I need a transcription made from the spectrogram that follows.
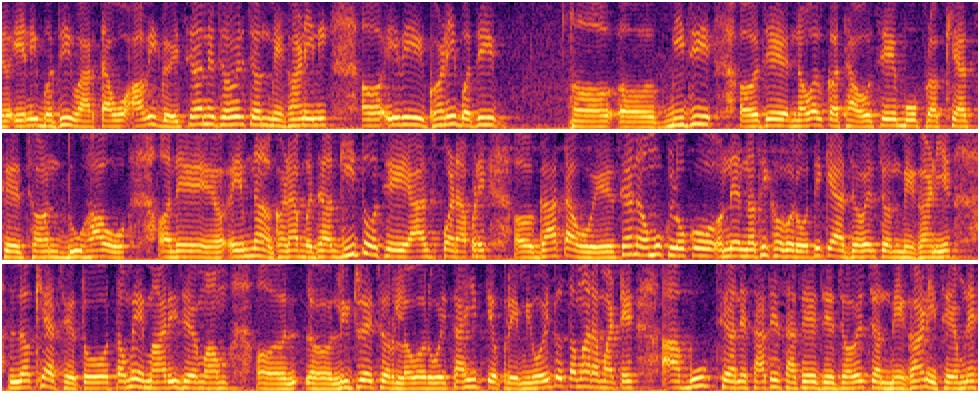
એ એની બધી વાર્તાઓ આવી ગઈ છે અને ઝવેરચંદ મેઘાણીની એવી ઘણી બધી બીજી જે નવલકથાઓ છે એ બહુ પ્રખ્યાત છે છંદ દુહાઓ અને એમના ઘણા બધા ગીતો છે એ આજ પણ આપણે ગાતા હોઈએ છીએ અને અમુક લોકોને નથી ખબર હોતી કે આ ઝવેરચંદ મેઘાણીએ લખ્યા છે. તો તમે મારી જેમ આમ લિટરેચર લવર હોય સાહિત્ય પ્રેમી હોય તો તમારા માટે આ બુક છે અને સાથે સાથે જે ઝવેરચંદ મેઘાણી છે એમણે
